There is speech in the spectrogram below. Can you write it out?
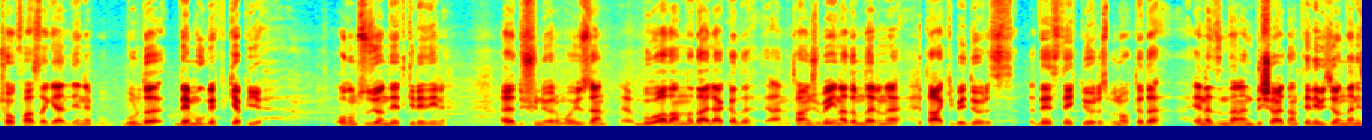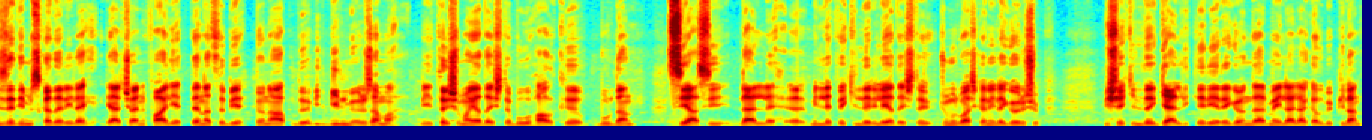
çok fazla geldiğini, bu- burada demografik yapıyı olumsuz yönde etkilediğini e, düşünüyorum. O yüzden e, bu alanla da alakalı yani Tanju Bey'in adımlarını takip ediyoruz, destekliyoruz bu noktada. En azından hani dışarıdan televizyondan izlediğimiz kadarıyla gerçi hani faaliyette nasıl bir ne yapılıyor bil- bilmiyoruz ama bir taşıma ya da işte bu halkı buradan siyasilerle, e, milletvekilleriyle ya da işte Cumhurbaşkanı ile görüşüp bir şekilde geldikleri yere göndermeyle alakalı bir plan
